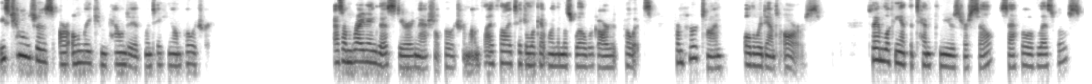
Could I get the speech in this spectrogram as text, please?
These challenges are only compounded when taking on poetry. As I'm writing this during National Poetry Month, I thought I'd take a look at one of the most well regarded poets from her time all the way down to ours. Today I'm looking at the 10th muse herself, Sappho of Lesbos,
